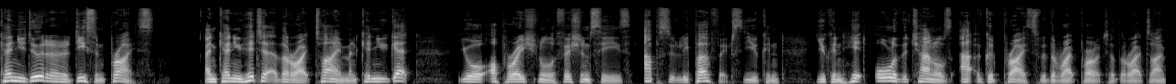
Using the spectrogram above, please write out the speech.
can you do it at a decent price? And can you hit it at the right time? And can you get your operational efficiencies absolutely perfect so you can you can hit all of the channels at a good price with the right product at the right time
